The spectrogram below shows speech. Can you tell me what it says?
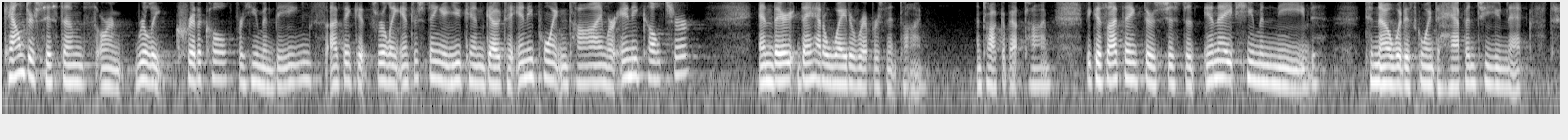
calendar systems are really critical for human beings. I think it's really interesting, and you can go to any point in time or any culture, and they had a way to represent time and talk about time. Because I think there's just an innate human need to know what is going to happen to you next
